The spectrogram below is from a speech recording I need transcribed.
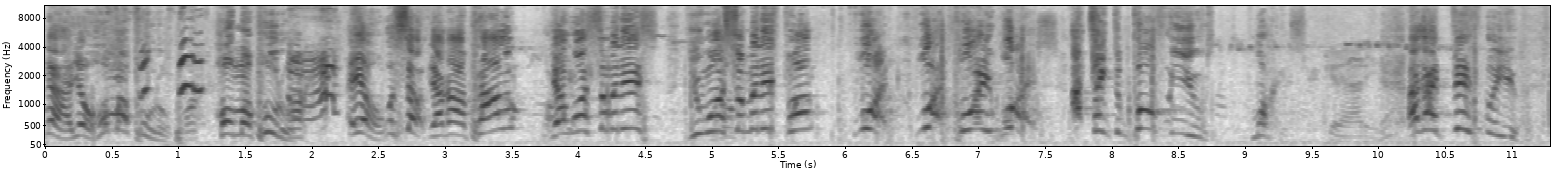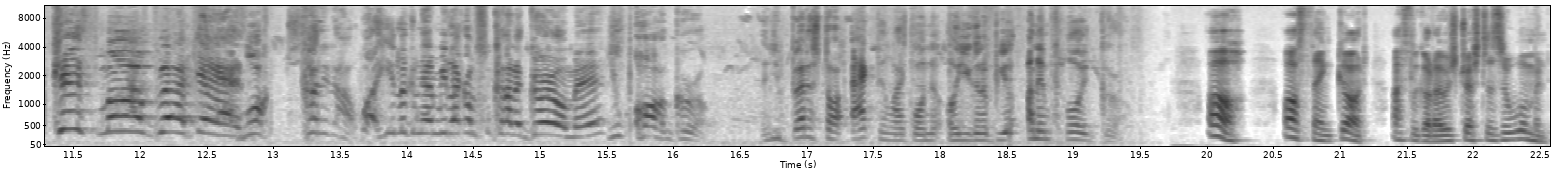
Nah, yo, hold my poodle. Hold my poodle. Yo, what's up? Y'all got a problem? Y'all want some of this? You want some of this, punk? What? What, boy? What? I take the both of you. Marcus. Get out of here. I got this for you. Kiss my black ass. Mark, cut it out. What? He looking at me like I'm some kind of girl, man. You are a girl. And you better start acting like one or you're gonna be an unemployed girl. Oh, oh, thank God. I forgot I was dressed as a woman.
